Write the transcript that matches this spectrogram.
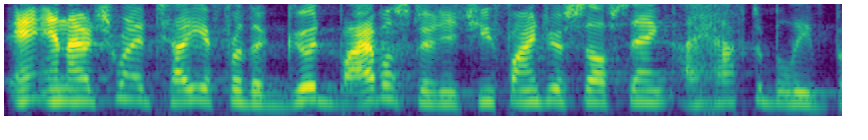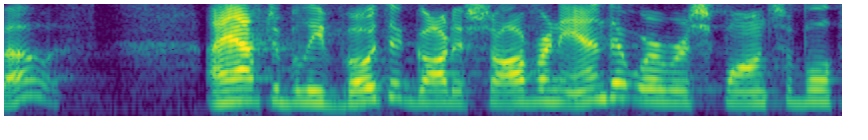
And, and, I just want to tell you, for the good Bible students, you find yourself saying, I have to believe both. I have to believe both that God is sovereign and that we're responsible,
